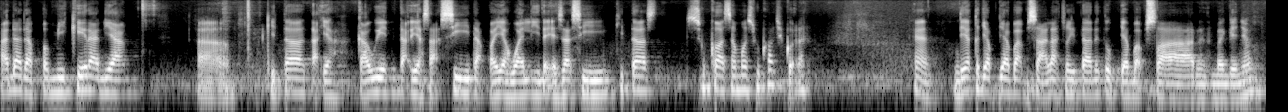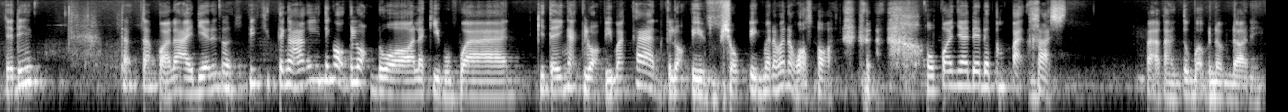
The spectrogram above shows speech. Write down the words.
Ada ada pemikiran yang uh, kita tak payah kahwin, tak payah saksi, tak payah wali, tak payah saksi. Kita suka sama suka cukup lah. Kan? Dia kerja pejabat besar lah cerita dia tu, pejabat besar dan sebagainya. Jadi, tak, tak apalah idea dia tu. Tapi tengah hari tengok keluar dua lelaki perempuan. Kita ingat keluar pergi makan, keluar pergi shopping mana-mana. Wallah. Rupanya dia ada tempat khas. Tempat kan tu buat benda-benda ni.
